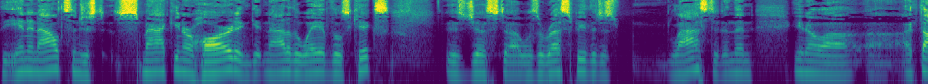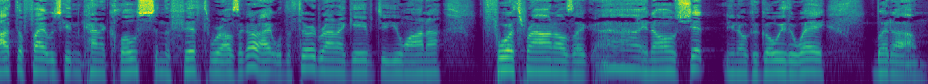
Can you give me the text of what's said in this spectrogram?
the in and outs, and just smacking her hard and getting out of the way of those kicks is just uh, was a recipe that just lasted. And then, you know, uh, uh, I thought the fight was getting kind of close in the fifth, where I was like, all right, well, the third round I gave to Joanna. Fourth round, I was like, ah, you know, shit, you know, could go either way. But, um,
